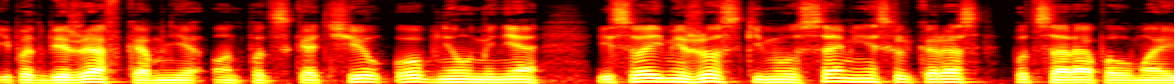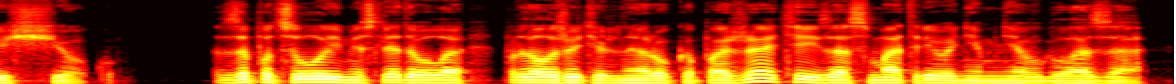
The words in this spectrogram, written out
И, подбежав ко мне, он подскочил, обнял меня и своими жесткими усами несколько раз поцарапал мою щеку. За поцелуями следовало продолжительное рукопожатие и засматривание мне в глаза —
